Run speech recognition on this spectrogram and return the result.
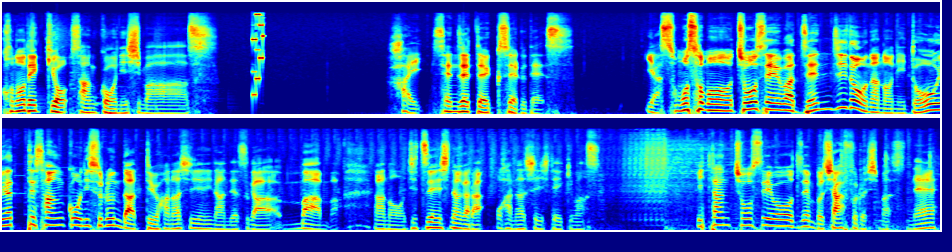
このデッキを参考にします。はい。1000ZXL です。いや、そもそも調整は全自動なのにどうやって参考にするんだっていう話なんですが、まあまあ、あの、実演しながらお話ししていきます。一旦調整を全部シャッフルしますね。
